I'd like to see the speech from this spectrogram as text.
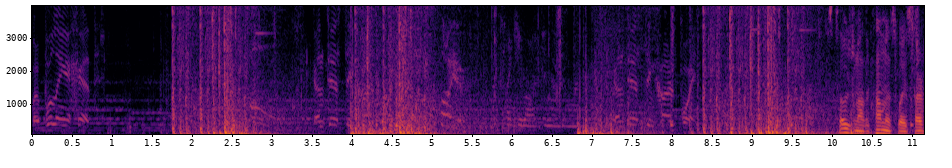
We're pulling ahead. Contesting Fire! Like you lost another one. Contesting hard point. Just told you not to come this way, sir.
